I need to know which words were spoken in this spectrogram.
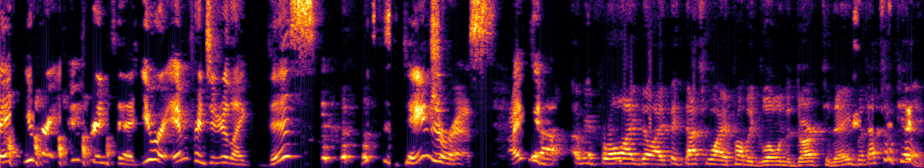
right? You were imprinted. You were imprinted. You're like, this, this is dangerous. I can. Yeah, I mean, for all I know, I think that's why I probably glow in the dark today. But that's okay.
